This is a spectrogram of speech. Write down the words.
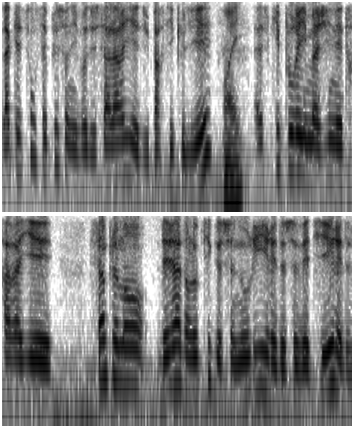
La question, c'est plus au niveau du salarié et du particulier. Oui. Est-ce qu'il pourrait imaginer travailler simplement déjà dans l'optique de se nourrir et de se vêtir et de,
